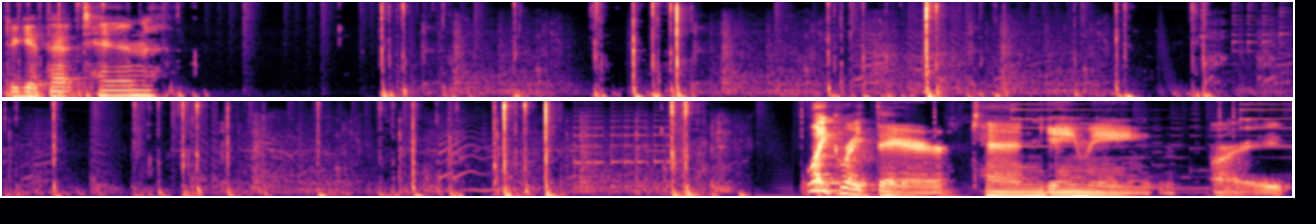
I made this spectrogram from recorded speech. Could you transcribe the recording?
to get that 10. Like right there, 10 gaming. Alright.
